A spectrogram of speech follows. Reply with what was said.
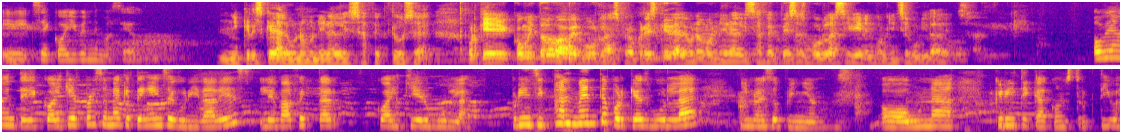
y se cohiben demasiado. ¿Y crees que de alguna manera les afecte? O sea, porque como en todo va a haber burlas, pero ¿crees que de alguna manera les afecte esas burlas si vienen con inseguridades? Obviamente, cualquier persona que tenga inseguridades le va a afectar cualquier burla, principalmente porque es burla y no es opinión o una crítica constructiva.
